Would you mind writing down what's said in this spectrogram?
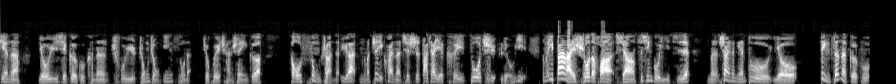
些呢。由于一些个股可能出于种种因素呢，就会产生一个高送转的预案。那么这一块呢，其实大家也可以多去留意。那么一般来说的话，像次新股以及那么上一个年度有定增的个股，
